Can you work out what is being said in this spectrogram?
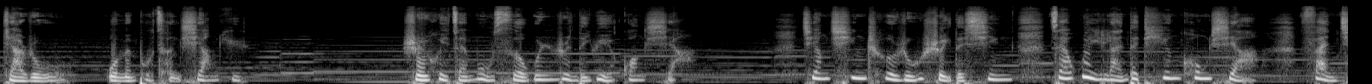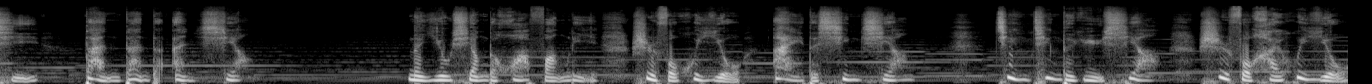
假如。我们不曾相遇，谁会在暮色温润的月光下，将清澈如水的心，在蔚蓝的天空下泛起淡淡的暗香？那幽香的花房里，是否会有爱的馨香？静静的雨巷，是否还会有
